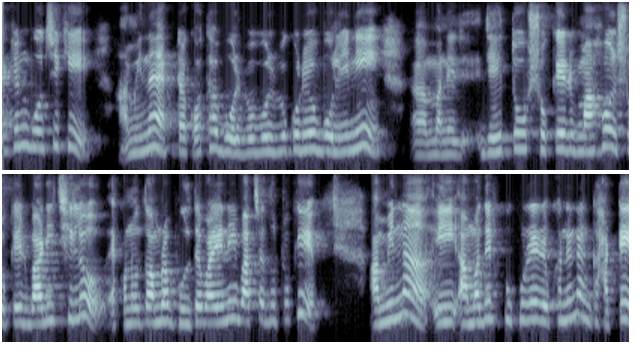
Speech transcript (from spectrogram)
একজন বলছে কি, আমি না একটা কথা বলব বলব করেও বলিনি মানে যেহেতু শোকের মাহল, শোকের বাড়ি ছিল, এখনও তো আমরা ভুলতে পারিনি বাচ্চা দুটোকে আমি না এই আমাদের পুকুরের ওখানে না ঘাটে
